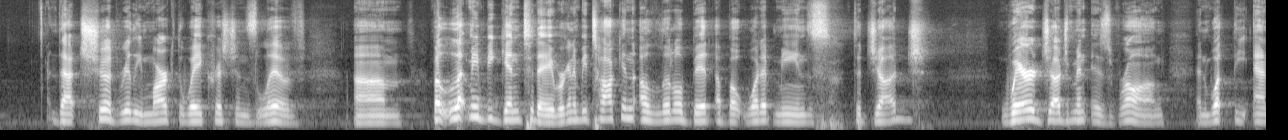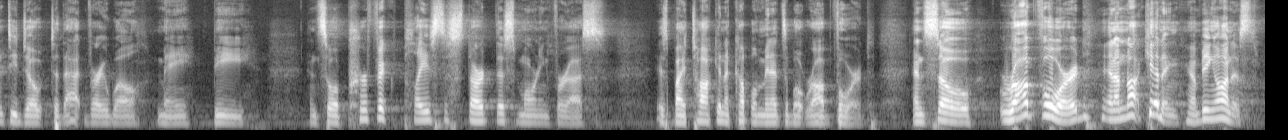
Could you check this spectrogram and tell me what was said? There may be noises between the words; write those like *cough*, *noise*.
that should really mark the way Christians live. Um, but let me begin today. We're going to be talking a little bit about what it means to judge, where judgment is wrong, and what the antidote to that very well may be. And so, a perfect place to start this morning for us is by talking a couple minutes about Rob Ford. And so, Rob Ford, and I'm not kidding, I'm being honest.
